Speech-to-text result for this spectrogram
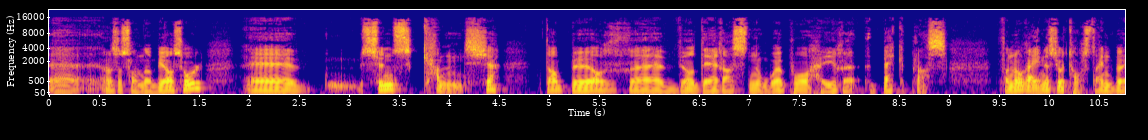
eh, Altså Sondre Bjørsol eh, syns kanskje det bør eh, vurderes noe på høyre backplass. For nå regnes jo Torsteinbø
